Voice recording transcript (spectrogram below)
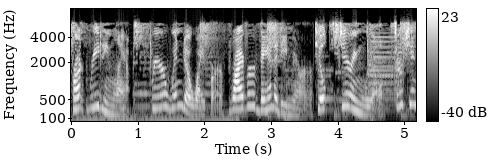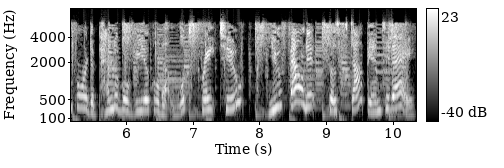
front reading lamps, rear window wiper, driver vanity mirror, tilt steering wheel. Searching for a dependable vehicle that looks great too? You found it, so stop in today.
